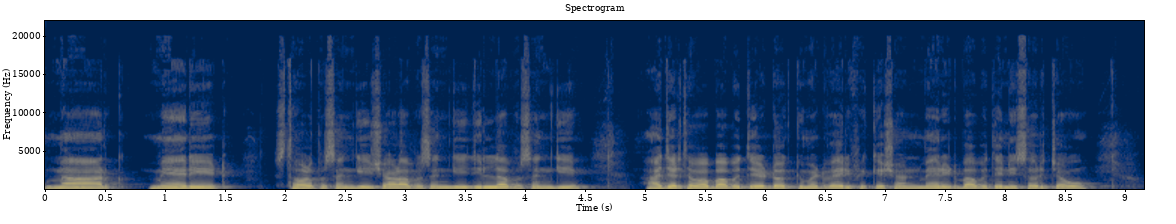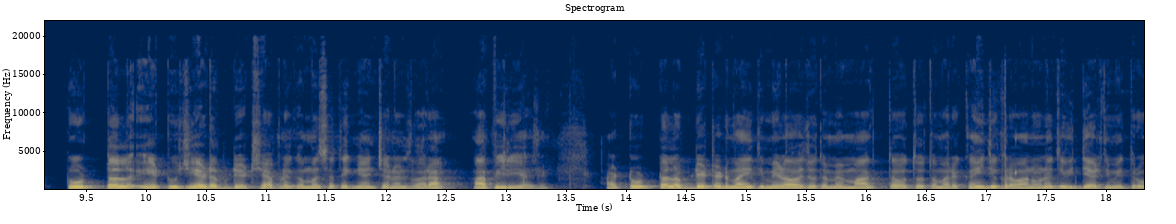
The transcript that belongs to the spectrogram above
mark merit સ્થળ પસંદગી, શાળા પસંદગી, જિલ્લા પસંદગી હાજર થવા બાબતે ડોક્યુમેન્ટ વેરિફિકેશન મેરિટ બાબતેની ચર્ચાઓ total A to Z update છે આપણે ગમત સાથે જ્ઞાન ચેનલ દ્વારા આપી રહ્યા છે. આ ટોટલ અપડેટેડ માહિતી મેળવવા જો તમે માગતા હો તો તમારે કંઈ જ કરવાનું નથી, વિદ્યાર્થી મિત્રો.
